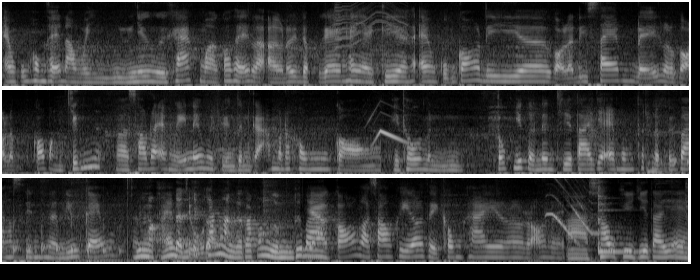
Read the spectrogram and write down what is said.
em cũng không thể nào mình như người khác mà có thể là ờ, ở đây đập gan hay này kia. Em cũng có đi ờ, gọi là đi xem để gọi là có bằng chứng. Và sau đó em nghĩ nếu mà chuyện tình cảm mà nó không còn thì thôi mình tốt nhất là nên chia tay chứ em không thích là phải van xin hay là níu kéo. Nhưng mà khẳng định chắc chắn là người ta có người thứ ba. Dạ có mà sau khi đó thì công khai rõ rồi à sau khi chia tay với em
